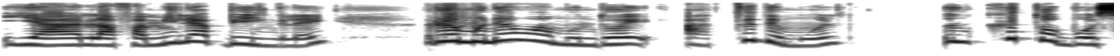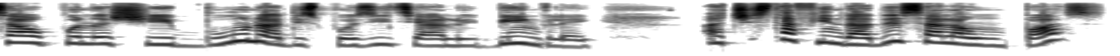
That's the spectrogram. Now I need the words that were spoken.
iar la familia Bingley rămâneau amândoi atât de mult încât oboseau până și buna dispoziție a lui Bingley, acesta fiind adesea la un pas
